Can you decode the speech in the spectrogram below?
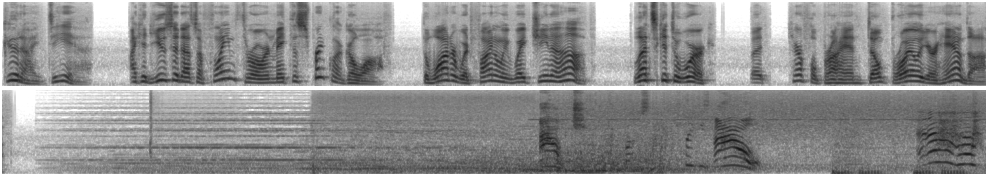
Good idea. I could use it as a flamethrower and make the sprinkler go off. The water would finally wake Gina up. Let's get to work. But careful, Brian, don't broil your hand off. Ouch! I burst like crazy. Ow! Ah!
